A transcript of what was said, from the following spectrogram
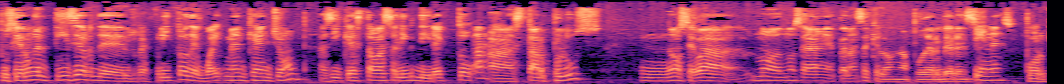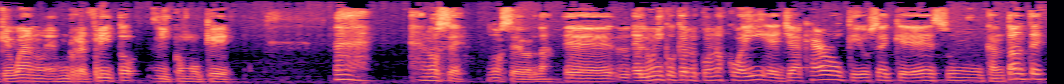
pusieron el teaser del refrito de White Man Can't Jump, así que esta va a salir directo a Star Plus. No se va, no, no se hagan esperanzas que lo van a poder ver en cines, porque bueno, es un refrito y como que eh, no sé, no sé, ¿verdad? Eh, el único que lo conozco ahí es Jack Harrow, que yo sé que es un cantante.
